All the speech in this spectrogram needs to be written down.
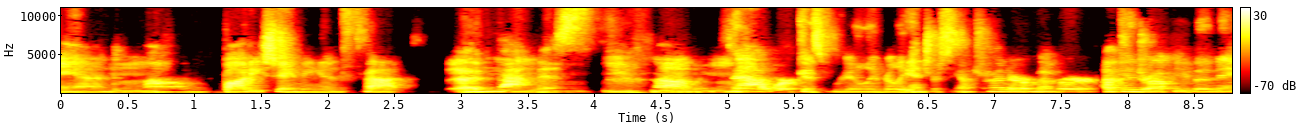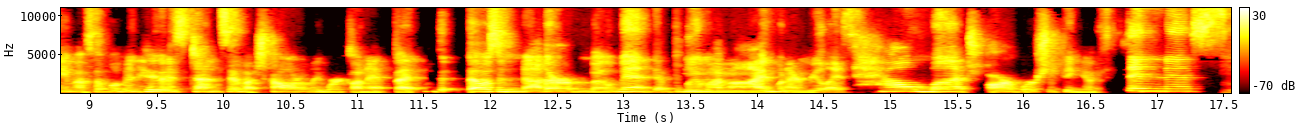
and mm. um, body shaming and fat uh, fatness. Mm-hmm. Um, that work is really, really interesting. I'm trying to remember. I can drop you the name of the woman who has done so much scholarly work on it. But th- that was another moment that blew mm-hmm. my mind when I mm-hmm. realized how much our worshiping of thinness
